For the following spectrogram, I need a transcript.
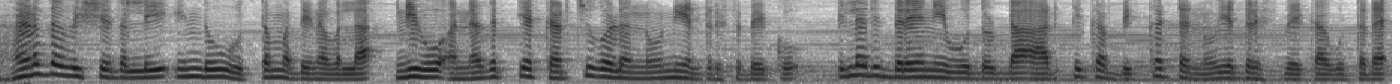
ಹಣದ ವಿಷಯದಲ್ಲಿ ಇಂದು ಉತ್ತಮ ದಿನವಲ್ಲ. ನೀವು ಅನಗತ್ಯ ಖರ್ಚುಗಳನ್ನು ನಿಯಂತ್ರಿಸಬೇಕು. ಇಲ್ಲದಿದ್ದರೆ ನೀವು ದೊಡ್ಡ ಆರ್ಥಿಕ ಬಿಕ್ಕಟ್ಟನ್ನು ಎದುರಿಸಬೇಕಾಗುತ್ತದೆ.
